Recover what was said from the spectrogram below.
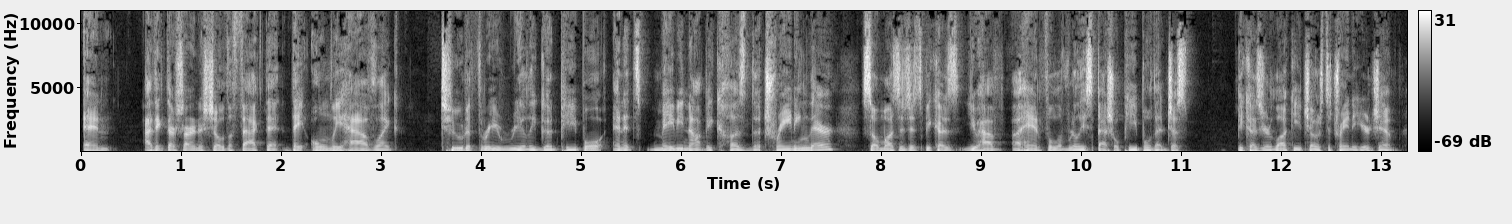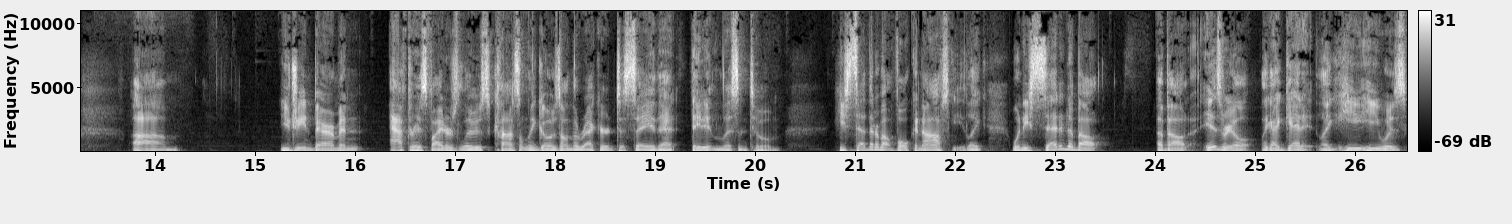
and I think they're starting to show the fact that they only have like two to three really good people, and it's maybe not because the training there so much as it's because you have a handful of really special people that just because you're lucky chose to train at your gym. Um, Eugene Bareman, after his fighters lose, constantly goes on the record to say that they didn't listen to him. He said that about Volkanovski. Like when he said it about about Israel, like I get it. Like he he was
